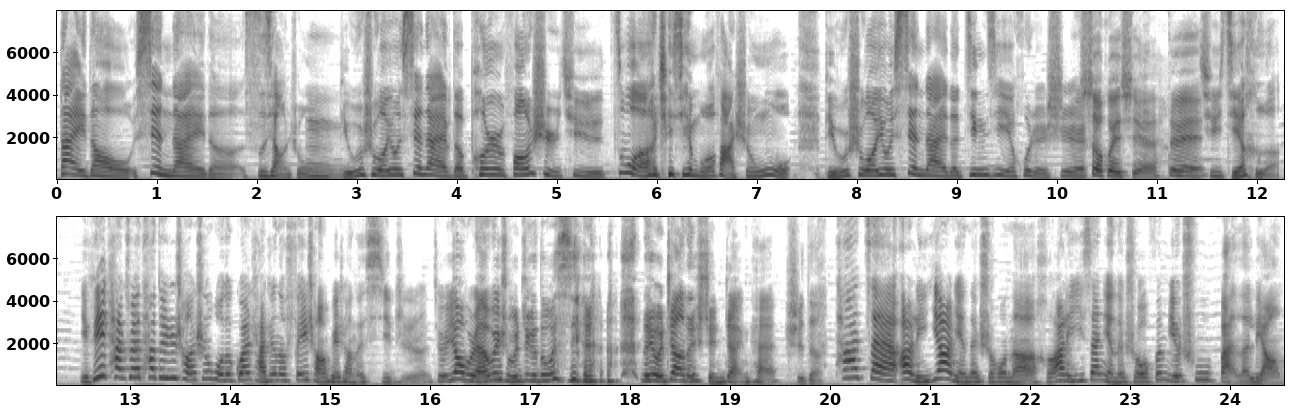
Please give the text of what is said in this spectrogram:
带到现代的思想中，比如说用现代的烹饪方式去做这些魔法生物，比如说用现代的经济或者是社会学。对。去结合。也可以看出来，他对日常生活的观察真的非常非常的细致，就是要不然为什么这个东西 能有这样的神展开？是的，他在二零一二年的时候呢，和二零一三年的时候分别出版了两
